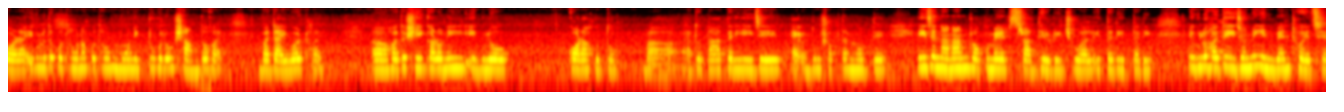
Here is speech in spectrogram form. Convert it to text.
করা এগুলোতে কোথাও না কোথাও মন একটু হলেও শান্ত হয় বা ডাইভার্ট হয়। হয়তো সেই কারণেই এগুলো করা হতো বা এত তাড়াতাড়ি এই যে দু সপ্তাহের মধ্যে এই যে নানান রকমের শ্রাদ্ধের রিচুয়াল ইত্যাদি ইত্যাদি। এগুলো হয়তো এই জন্যই ইনভেন্ট হয়েছে,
